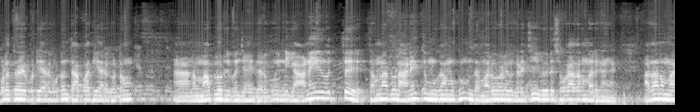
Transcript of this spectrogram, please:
குளத்துவாய்ப்பட்டியாக இருக்கட்டும் தாப்பாத்தியாக இருக்கட்டும் நம்ம மாப்பிள்ளூர் பஞ்சாயத்தாக இருக்கும். இன்றைக்கி அனைத்து தமிழ்நாட்டில் உள்ள அனைத்து முகாமுக்கும் இந்த மறுவாழ்வு கிடைச்சி வீடு சுகாதாரமாக இருக்காங்க. அதான் நம்ம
